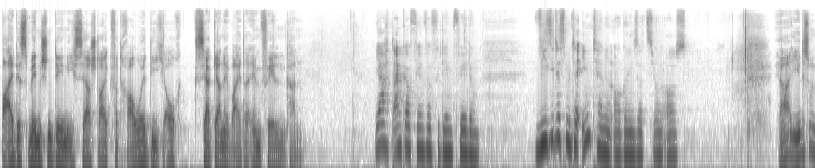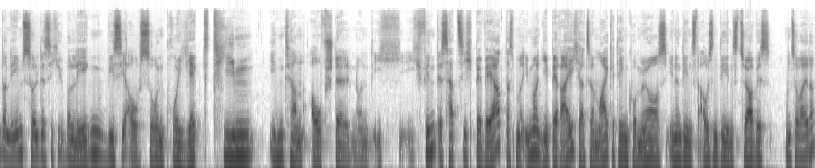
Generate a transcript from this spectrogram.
beides Menschen, denen ich sehr stark vertraue, die ich auch sehr gerne weiterempfehlen kann. Ja, danke auf jeden Fall für die Empfehlung. Wie sieht es mit der internen Organisation aus? Ja, jedes Unternehmen sollte sich überlegen, wie sie auch so ein Projektteam intern aufstellen. Und ich, ich finde, es hat sich bewährt, dass man immer je Bereich, also Marketing, Commerce, Innendienst, Außendienst, Service und so weiter,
